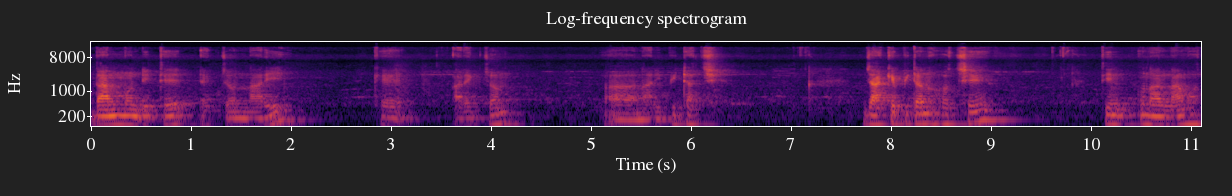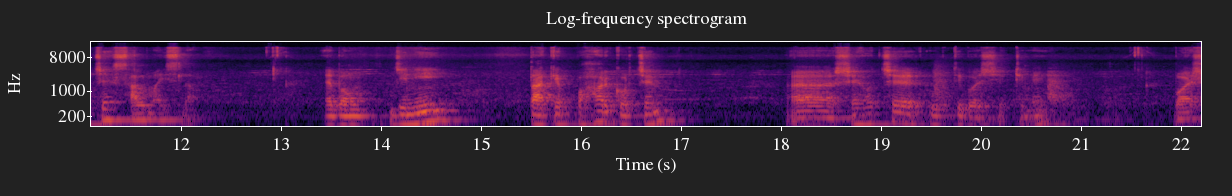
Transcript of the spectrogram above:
ধানমন্ডিতে একজন নারীকে আরেকজন নারী পিটাচ্ছে। যাকে পিটানো হচ্ছে, তিন ওনার নাম হচ্ছে সালমা ইসলাম। এবং যিনি তাকে প্রহার করছেন সে হচ্ছে উঠতি বয়সী একটি মেয়ে, বয়স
